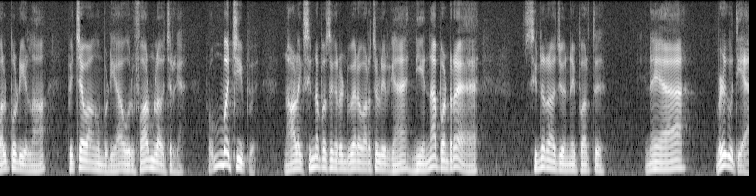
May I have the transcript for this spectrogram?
பல்பொடியெல்லாம் பிச்சை வாங்கும்படியா ஒரு ஃபார்முலா வச்சுருக்கேன். ரொம்ப சீப்பு நாளைக்கு சின்ன பசங்க ரெண்டு பேரை வர சொல்லியிருக்கேன். நீ என்ன பண்ணுற சின்னராஜு என்னை பார்த்து என்னையா மெழுகுத்தியா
